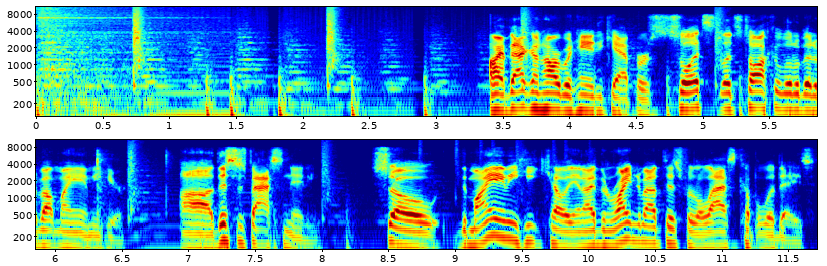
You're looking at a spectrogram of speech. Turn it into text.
All right, back on hardwood handicappers. So let's let's talk a little bit about Miami here. Uh, this is fascinating. So the Miami Heat, Kelly, and I've been writing about this for the last couple of days.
